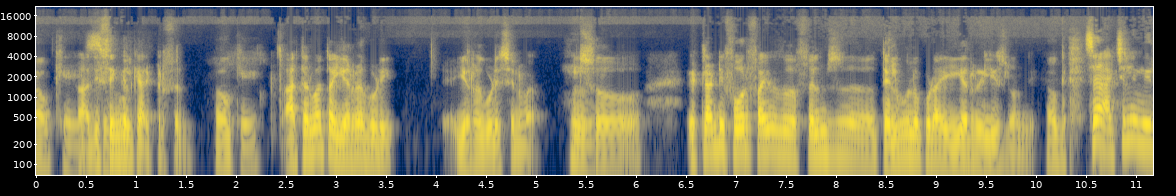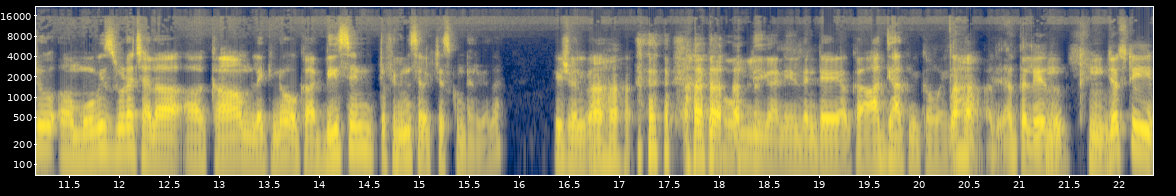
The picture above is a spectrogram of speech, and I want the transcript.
ఓకే అది సింగిల్ క్యారెక్టర్ ఫిల్మ్. ఓకే ఆ తర్వాత ఎర్రగుడి ఎర్రగుడి సినిమా. Hmm. సో ఇట్లాంటి ఫోర్ ఫైవ్ ఫిల్మ్స్ తెలుగులో కూడా ఈ ఇయర్ రిలీజ్లో ఉంది. ఓకే సార్ యాక్చువల్లీ మీరు మూవీస్ కూడా చాలా కామ్ లైక్ నో ఒక డీసెంట్ ఫిల్మ్ సెలెక్ట్ చేసుకుంటారు కదా యూజువల్గా. హోమ్లీ కానీ లేదంటే ఒక ఆధ్యాత్మికమైన. అది అంత లేదు. Hmm. జస్ట్ ఈ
